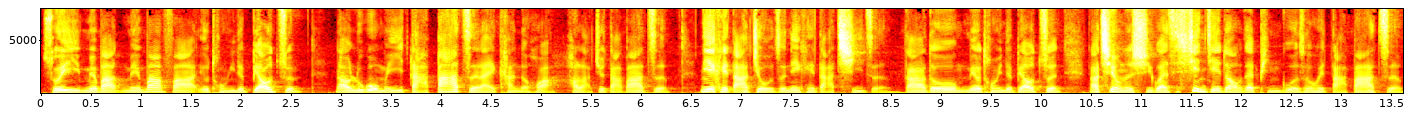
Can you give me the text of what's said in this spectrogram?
所以没有办法没办法有统一的标准。那如果我们以打八折来看的话，好了，就打八折。你也可以打九折，你也可以打七折，大家都没有统一的标准。那庆隆的习惯是现阶段我在评估的时候会打八折。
